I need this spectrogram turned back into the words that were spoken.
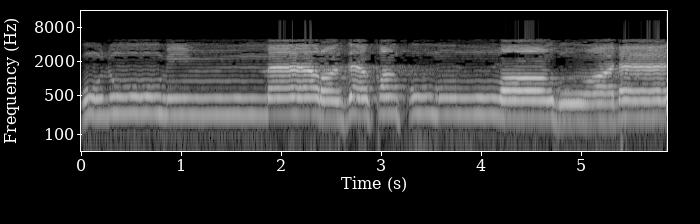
كلوا مما رزقكم الله ولا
